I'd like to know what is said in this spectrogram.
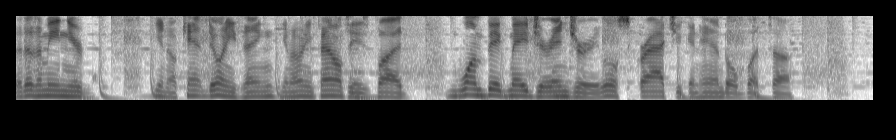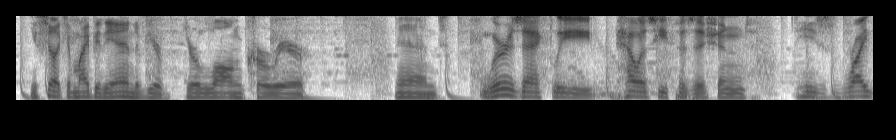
That doesn't mean you're you know, can't do anything, you know, any penalties, but one big major injury, a little scratch you can handle, but uh you feel like it might be the end of your your long career. And Where exactly? How is he positioned? He's right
